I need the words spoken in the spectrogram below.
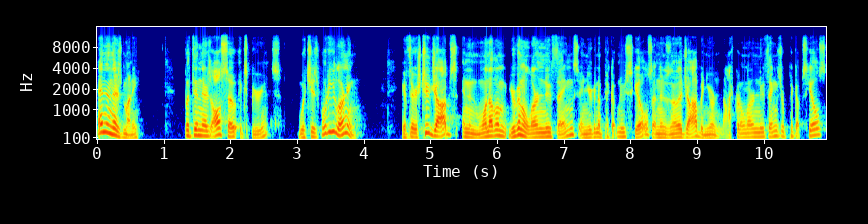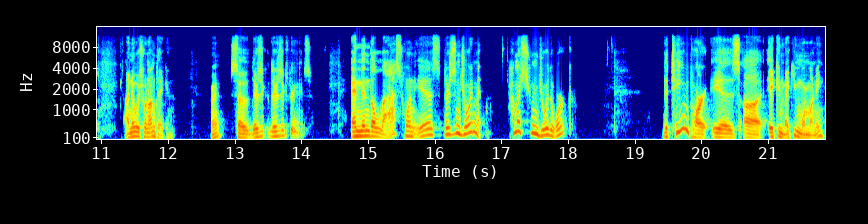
and then there's money, but then there's also experience, which is what are you learning? If there's two jobs and in one of them you're going to learn new things and you're going to pick up new skills, and there's another job and you're not going to learn new things or pick up skills, I know which one I'm taking, right? So there's there's experience, and then the last one is there's enjoyment how much you enjoy the work. The team part is uh, it can make you more money,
